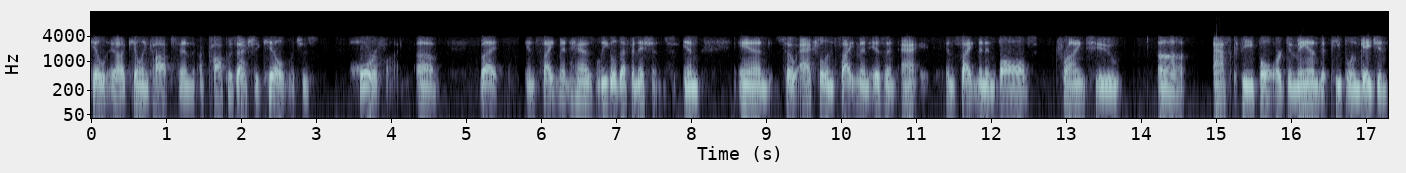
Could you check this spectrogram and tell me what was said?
kill, uh, killing cops, and a cop was actually killed, which is horrifying. Um, but incitement has legal definitions, and and so actual incitement isn't incitement involves trying to uh, ask people or demand that people engage in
